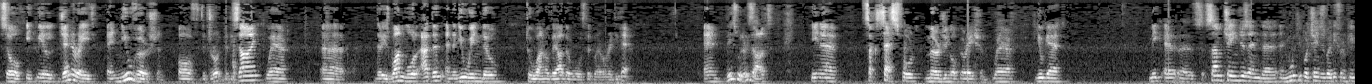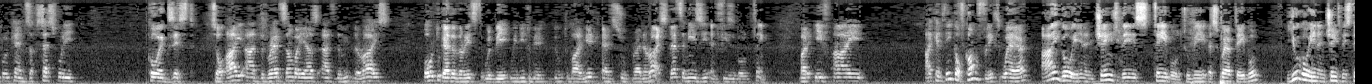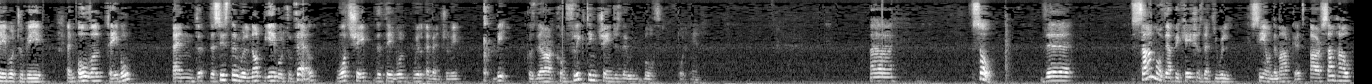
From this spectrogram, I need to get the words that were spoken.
So it will generate a new version of the, the design where uh, there is one wall added and a new window to one of the other walls that were already there. And this will result in a successful merging operation where you get make uh, uh, some changes and uh, and multiple changes by different people can successfully coexist. So I add the bread, somebody else adds the the rice. All together, the rest will be we need to be do, to buy milk, eggs, soup, bread, and rice. That's an easy and feasible thing. But if I I can think of conflicts where I go in and change this table to be a square table. You go in and change this table to be an oval table, and the system will not be able to tell what shape the table will eventually be because there are conflicting changes that we both put in. Uh, so, the some of the applications that you will see on the market are somehow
